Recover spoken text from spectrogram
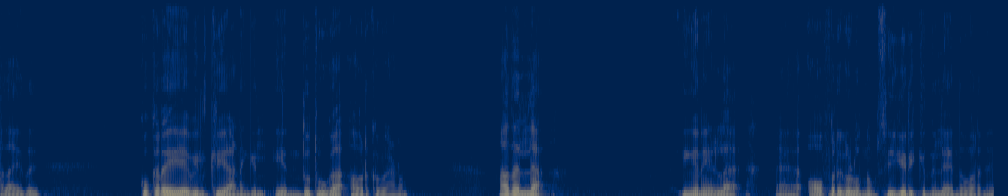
അതായത് കുക്കറയെ വിൽക്കുകയാണെങ്കിൽ എന്തു തുക അവർക്ക് വേണം? അതല്ല ഇങ്ങനെയുള്ള ഓഫറുകളൊന്നും സ്വീകരിക്കുന്നില്ല എന്ന് പറഞ്ഞ്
